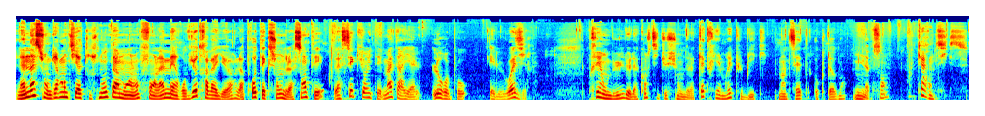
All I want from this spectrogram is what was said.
La nation garantit à tous, notamment à l'enfant, la mère, aux vieux travailleurs, la protection de la santé, la sécurité matérielle, le repos et le loisir. Préambule de la Constitution de la 4ème République, 27 octobre 1946.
